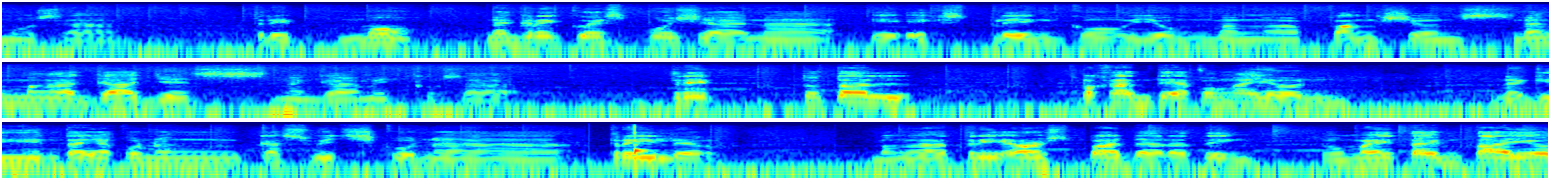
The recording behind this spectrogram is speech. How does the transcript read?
mo sa trip mo. Nag-request po siya na i-explain ko yung mga functions ng mga gadgets na gamit ko sa trip. Total, bakante ako ngayon. Naghihintay ako ng ka-switch ko na trailer. Mga 3 hours pa darating. So may time tayo.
